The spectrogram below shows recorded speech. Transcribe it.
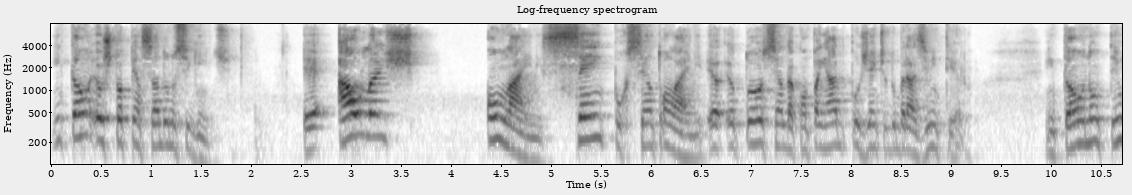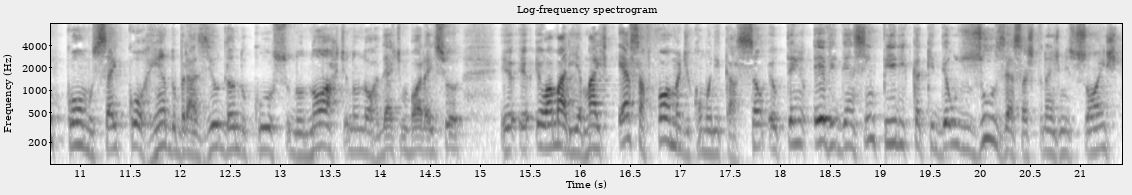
Então, eu estou pensando no seguinte: é, aulas online, 100% online. Eu estou sendo acompanhado por gente do Brasil inteiro. Então eu não tenho como sair correndo o Brasil dando curso no norte, no nordeste, embora isso eu, eu, eu, amaria. Mas essa forma de comunicação, eu tenho evidência empírica que Deus usa essas transmissões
